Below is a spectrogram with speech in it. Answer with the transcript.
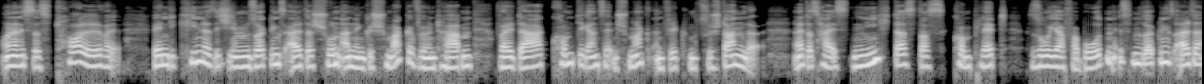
Und dann ist das toll, weil wenn die Kinder sich im Säuglingsalter schon an den Geschmack gewöhnt haben, weil da kommt die ganze Geschmacksentwicklung zustande. Ne, das heißt nicht, dass das komplett Soja verboten ist im Säuglingsalter,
